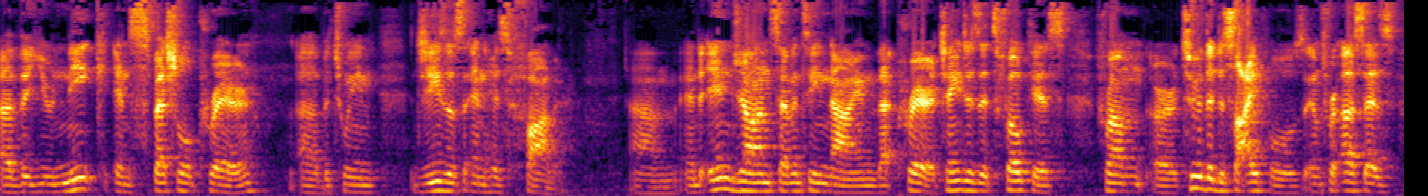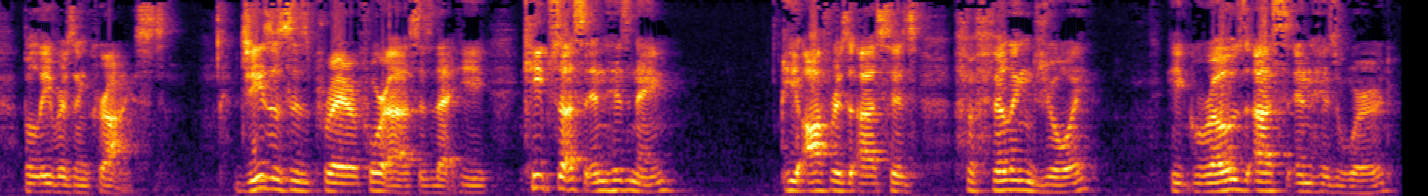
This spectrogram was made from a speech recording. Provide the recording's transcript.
uh, the unique and special prayer uh, between Jesus and his Father. Um, and in John 17, 9, that prayer changes its focus from or to the disciples and for us as believers in Christ. Jesus' prayer for us is that he keeps us in his name. He offers us his fulfilling joy. He grows us in his word.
